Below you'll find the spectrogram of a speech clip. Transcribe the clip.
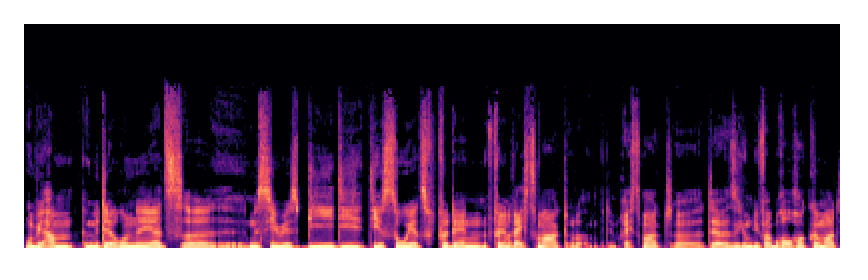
Und wir haben mit der Runde jetzt äh, eine Series B, die, die ist so jetzt für den, für den Rechtsmarkt oder mit dem Rechtsmarkt, äh, der sich um die Verbraucher kümmert,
